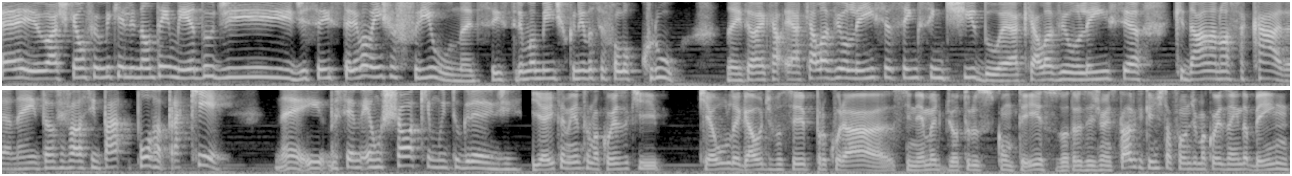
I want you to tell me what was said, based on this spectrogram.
É, eu acho que é um filme que ele não tem medo de, de ser extremamente frio, né? De ser extremamente, como você falou, cru. Né? Então é, é aquela violência sem sentido, é aquela violência que dá na nossa cara, né? Então você fala assim, porra, pra quê? Né? E você, é um choque muito grande. E aí também entra uma coisa que que é o legal de você procurar cinema de outros contextos, outras regiões. Claro que aqui a gente tá falando de uma coisa ainda bem,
